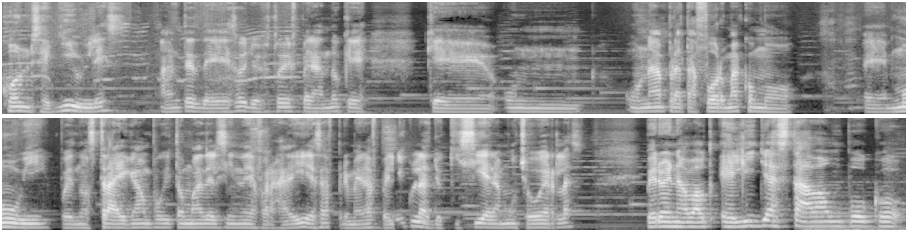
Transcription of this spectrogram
conseguibles. Antes de eso, yo estoy esperando que, que un- una plataforma como eh, Movie pues nos traiga un poquito más del cine de Farhadi, esas primeras películas. Yo quisiera mucho verlas. Pero en About Ellie ya estaba un poco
